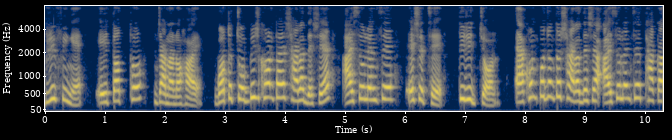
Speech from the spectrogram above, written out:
ব্রিফিংয়ে এই তথ্য জানানো হয়। গত চব্বিশ ঘন্টায় সারা দেশে আইসোলেন্সে এসেছে তিরিশ জন। এখন পর্যন্ত সারা দেশে আইসোলেন্সে থাকা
